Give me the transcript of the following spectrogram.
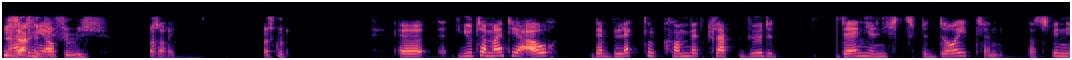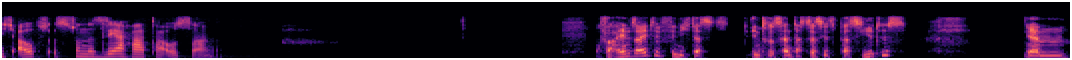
ja. eine Sache, die für mich. Also, sorry. Alles gut. Äh, Utah meinte ja auch, der Blackpool Combat Club würde Daniel nichts bedeuten. Das finde ich auch, ist schon eine sehr harte Aussage. Auf der einen Seite finde ich das interessant, dass das jetzt passiert ist. Ähm,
